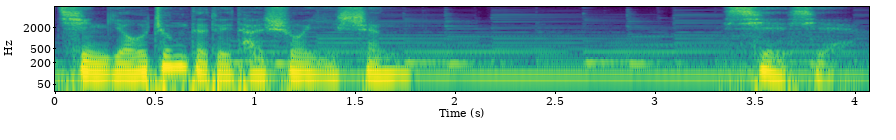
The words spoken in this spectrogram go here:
请由衷的对他说一声谢谢。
